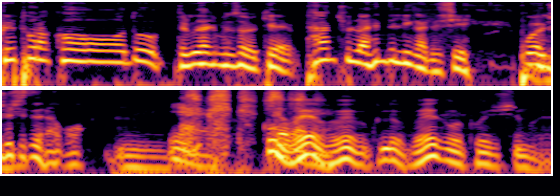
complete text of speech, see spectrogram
크립토라커도 들고 다니면서 이렇게 타란툴라 핸들링 하듯이 보여주시더라고. 예. 그럼 왜, 왜, 근데 왜 그걸 보여주시는 거예요?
